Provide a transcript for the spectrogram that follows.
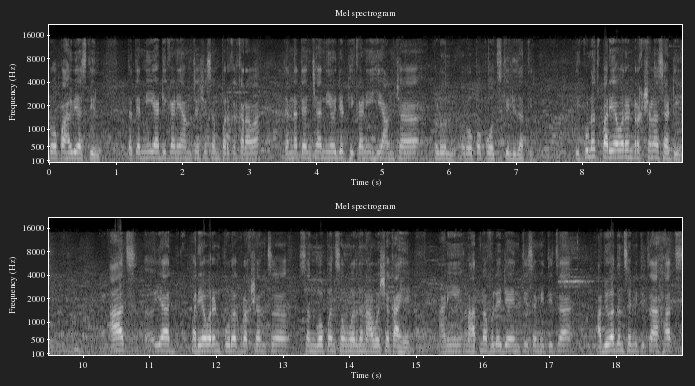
रोपं हवी असतील तर त्यांनी या ठिकाणी आमच्याशी संपर्क करावा. त्यांना त्यांच्या नियोजित ठिकाणी ही आमच्याकडून रोपं पोच केली जातील. एकूणच पर्यावरण रक्षणासाठी आज या पर्यावरणपूरक वृक्षांचं संगोपन संवर्धन आवश्यक आहे. आणि महात्मा फुले जयंती समितीचा अभिवादन समितीचा हाच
